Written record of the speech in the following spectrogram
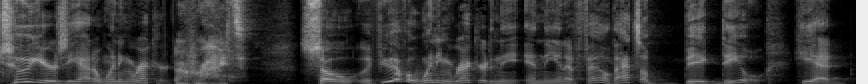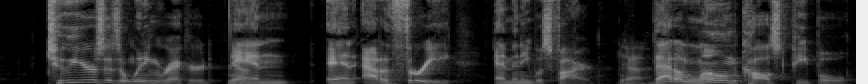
Two years he had a winning record. right. So if you have a winning record in the in the NFL, that's a big deal. He had two years as a winning record, Yeah. and and out of three, and then he was fired. Yeah. that alone caused people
